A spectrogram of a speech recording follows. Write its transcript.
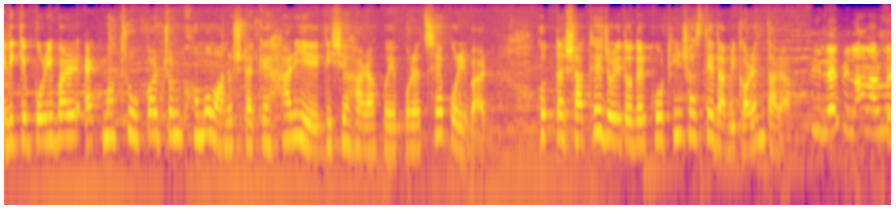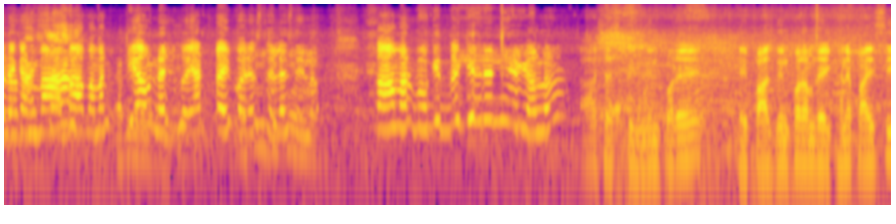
এদিকে পরিবারের একমাত্র উপার্জনক্ষম মানুষটাকে হারিয়ে দিশেহারা হয়ে পড়েছে পরিবার। হত্যার সাথে জড়িতদের কঠিন শাস্তি দাবি করেন তারা। আমার মনে করেন মা বাবা আমার কেউ নেই শুধু একটাই পরে ছেলে ছিল। তো আমার বকিনটা কেড়ে নিয়ে গেল। আজ তিন দিন পরে এই পাঁচ দিন পর আমরা এখানে পাইছি,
